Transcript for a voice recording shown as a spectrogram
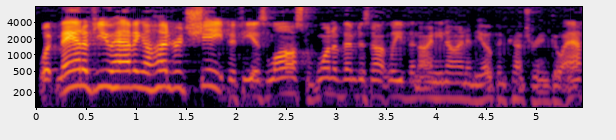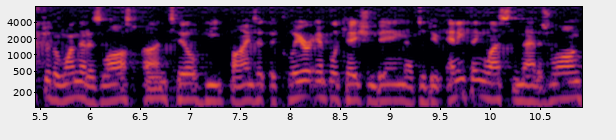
What man of you having a hundred sheep, if he has lost one of them, does not leave the 99 in the open country and go after the one that is lost until he finds it? The clear implication being that to do anything less than that is wrong.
